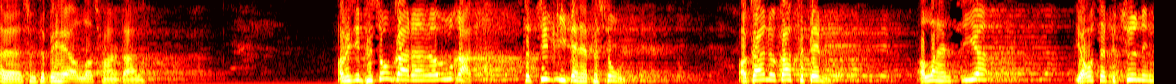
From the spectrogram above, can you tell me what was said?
øh, som det behager Allah subhanahu wa ta'ala. Og hvis en person gør dig noget uret, så tilgiv den her person. Og gør noget godt for dem. Allah han siger, i oversat betydning,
